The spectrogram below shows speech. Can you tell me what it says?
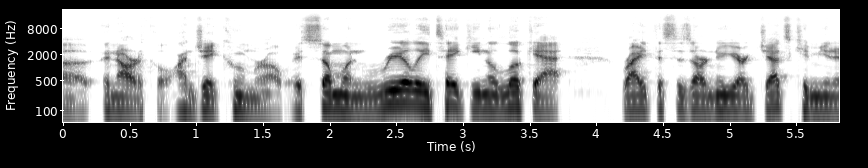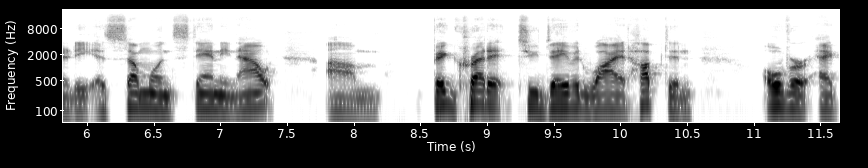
a, an article on Jake Kumerow. It's someone really taking a look at right? This is our New York Jets community as someone standing out. Um, big credit to David Wyatt Hupton over at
